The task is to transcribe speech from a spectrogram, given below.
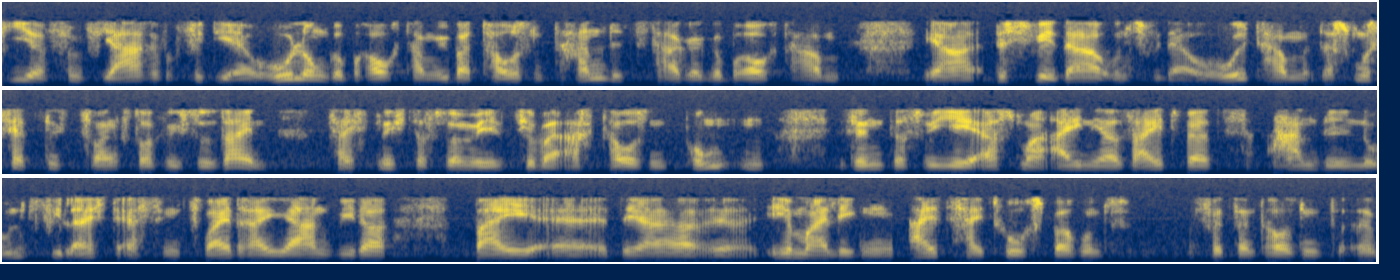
vier, fünf Jahre für die Erholung gebraucht haben, über 1000 Handelstage gebraucht haben, ja, bis wir da uns wieder erholt haben. Das muss jetzt nicht zwangsläufig so sein. Das heißt nicht, dass wenn wir jetzt hier bei 8000 Punkten sind, dass wir hier erstmal ein Jahr seitwärts handeln und vielleicht erst in zwei, drei Jahren wieder bei äh, der äh, ehemaligen Allzeithochs bei rund 14.000 äh,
